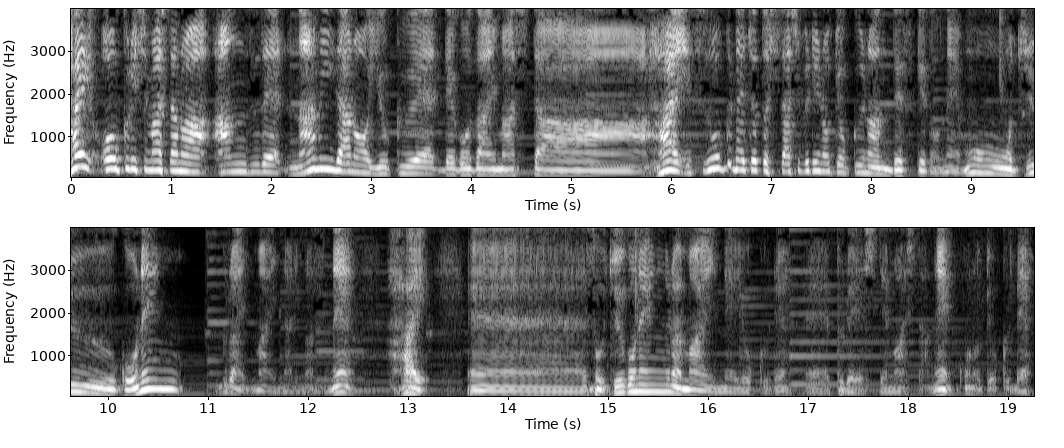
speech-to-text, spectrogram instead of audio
はい、お送りしましたのは、アンズで涙の行方でございました。はい、すごくね、ちょっと久しぶりの曲なんですけどね、もう15年ぐらい前になりますね。はい。えー、そう、15年ぐらい前にね、よくね、えープレイしてましたね、この曲で。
